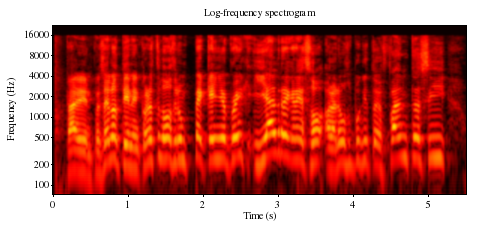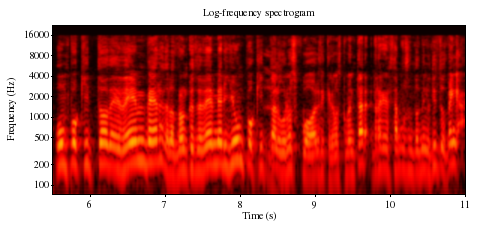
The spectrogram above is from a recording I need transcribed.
Está bien, pues ahí lo tienen. Con esto vamos a hacer un pequeño break y al regreso hablaremos un poquito de fantasy, un poquito de Denver, de los Broncos de Denver y un poquito de algunos jugadores que queremos comentar. Regresamos en dos minutitos. Venga.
